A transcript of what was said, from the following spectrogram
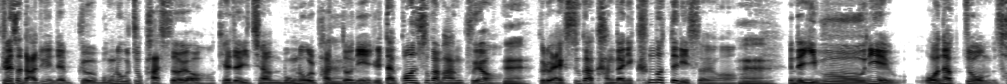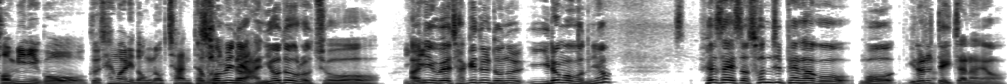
그래서 나중에 이제 그 목록을 쭉 봤어요. 계좌 이체한 목록을 봤더니 일단 건수가 많고요. 네. 그리고 액수가 간간히 큰 것들이 있어요. 네. 근데 이분이 워낙 좀 서민이고 그 생활이 넉넉치 않다 보니까 서민이 아니어도 그렇죠. 아니 왜 자기들 돈을 이런 거거든요. 회사에서 선집행하고 뭐 이럴 때 있잖아요.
